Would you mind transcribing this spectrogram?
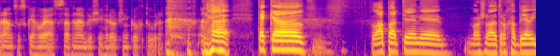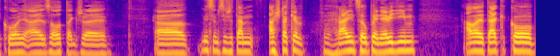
francúzského jazdca v najbližších ročníkoch túra. tak uh, Lapartien je možno aj trocha biely kôň ASO, takže uh, myslím si, že tam až také hranice úplne nevidím, ale tak ako,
